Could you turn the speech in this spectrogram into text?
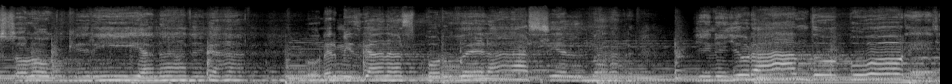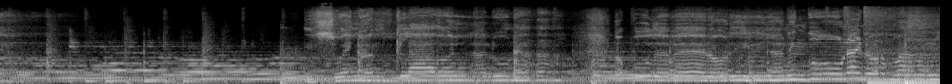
Solo quería navegar, poner mis ganas por ver hacia el mar. Vine llorando por ella. Un sueño anclado en la luna, no pude ver orilla ninguna y normal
